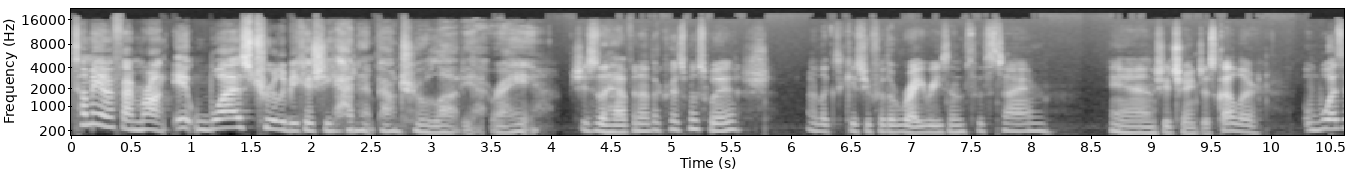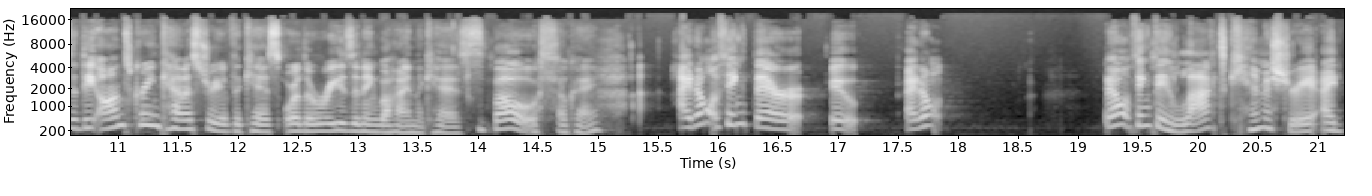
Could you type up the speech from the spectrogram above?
tell me if I'm wrong. It was truly because she hadn't found true love yet, right? She said, "I have another Christmas wish. I'd like to kiss you for the right reasons this time." And she changes color. Was it the on-screen chemistry of the kiss or the reasoning behind the kiss? Both. Okay. I don't think they're it, I don't I don't think they lacked chemistry. I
